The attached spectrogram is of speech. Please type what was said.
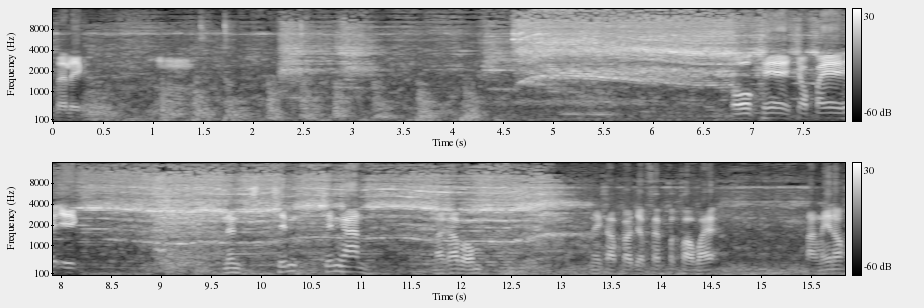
ใส่เหล็กโอเคจบไปอีกหนึ่งชิ้นชิ้นงานนะครับผม นี่ครับก็จะแฟบประกอบไว้ทางนี้เนาะ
